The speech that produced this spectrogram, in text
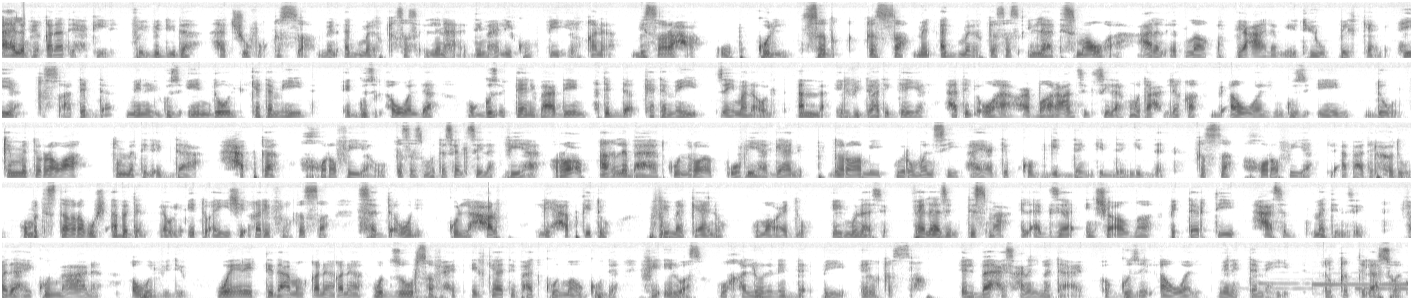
أهلا. في قناة احكي لي. في الفيديو ده هتشوفوا قصة من أجمل القصص اللي أنا هقدمها لكم في القناة. بصراحة وبكل صدق قصة من أجمل القصص اللي هتسمعوها على الإطلاق في عالم يوتيوب بالكامل. هي قصة هتبدأ من الجزئين دول كتمهيد. الجزء الأول ده والجزء الثاني بعدين هتبدأ كتمهيد زي ما أنا قلت. أما الفيديوهات الجاية هتلقوها عبارة عن سلسلة متعلقة بأول جزئين دول. قمة الروعة قمة الإبداع حبكة خرافية وقصص متسلسلة فيها رعب. أغلبها هتكون رعب وفيها جانب درامي ورومانسي هيعجبكم جدا جدا جدا. قصة خرافية لأبعد الحدود. وما تستغربوش أبدا لو لقيتوا أي شيء غريب في القصة صدقوني كل حرف ليه حبكته في مكانه وموعده المناسب. فلازم تسمع الأجزاء إن شاء الله بالترتيب حسب ما تنزل. فده هيكون معانا أول فيديو. ويا ريت تدعم القناة قناة وتزور صفحة الكاتب هتكون موجودة في الوصف. وخلونا نبدأ بالقصة. الباحث عن المتاعب الجزء الأول من التمهيد القط الأسود.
